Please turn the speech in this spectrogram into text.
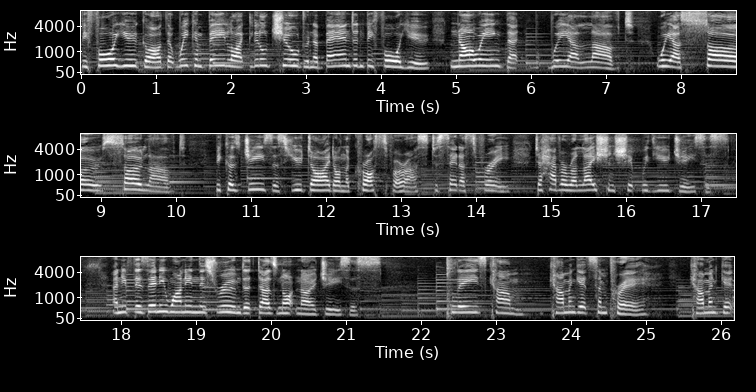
before you, God, that we can be like little children abandoned before you, knowing that we are loved. We are so, so loved because Jesus, you died on the cross for us to set us free, to have a relationship with you, Jesus. And if there's anyone in this room that does not know Jesus, please come. Come and get some prayer. Come and get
